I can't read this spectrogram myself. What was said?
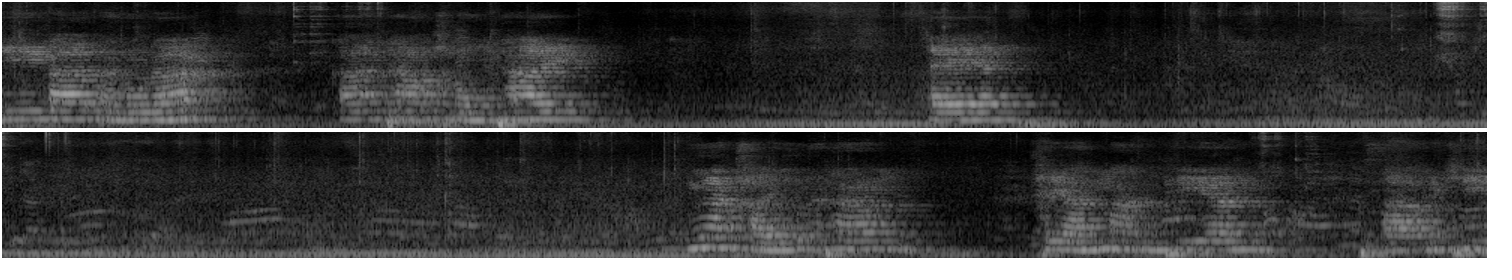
มีการอนุรักษ์ การทำขนมไทยแอน เงื่อนไขคุณธรรม ขยันหมั่นเพียร สามัคคี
